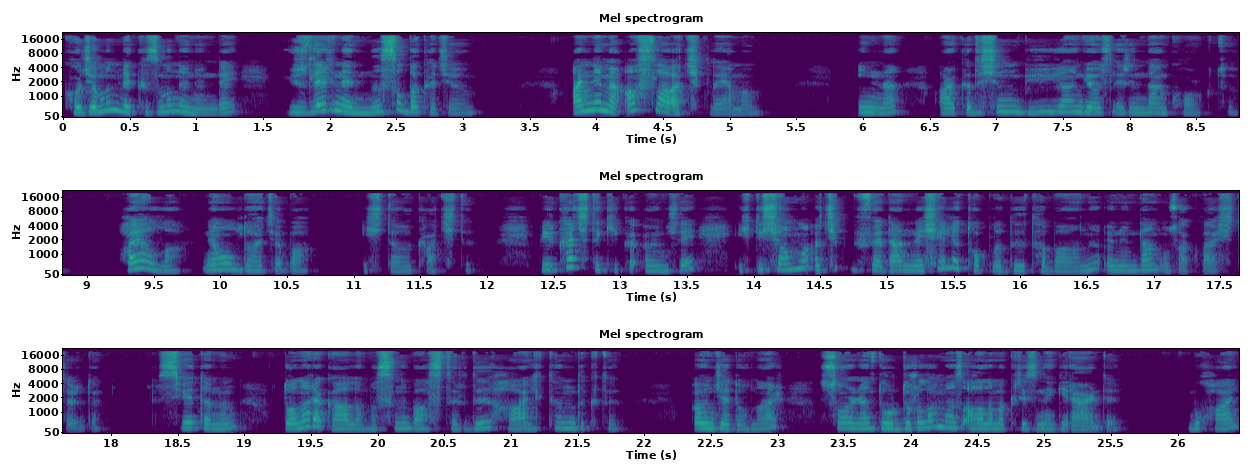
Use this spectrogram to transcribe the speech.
Kocamın ve kızımın önünde yüzlerine nasıl bakacağım? Anneme asla açıklayamam. Inna arkadaşının büyüyen gözlerinden korktu. Hay Allah ne oldu acaba? İştahı kaçtı. Birkaç dakika önce ihtişamlı açık büfeden neşeyle topladığı tabağını önünden uzaklaştırdı. Sveta'nın donarak ağlamasını bastırdığı hali tanıdıktı. Önce donar, sonra durdurulamaz ağlama krizine girerdi. Bu hal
